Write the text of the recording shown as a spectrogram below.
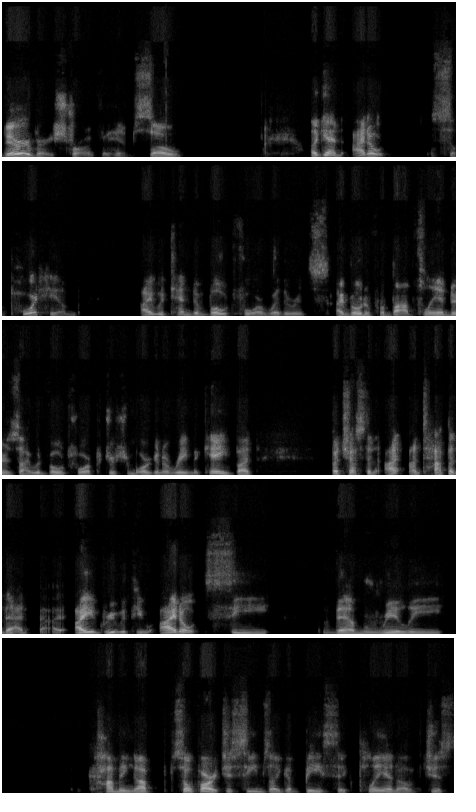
very very strong for him. So, again, I don't support him. I would tend to vote for whether it's I voted for Bob Flanders, I would vote for Patricia Morgan or Ray McKay, but but Justin, I, on top of that, I, I agree with you. I don't see them really coming up so far. It just seems like a basic plan of just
